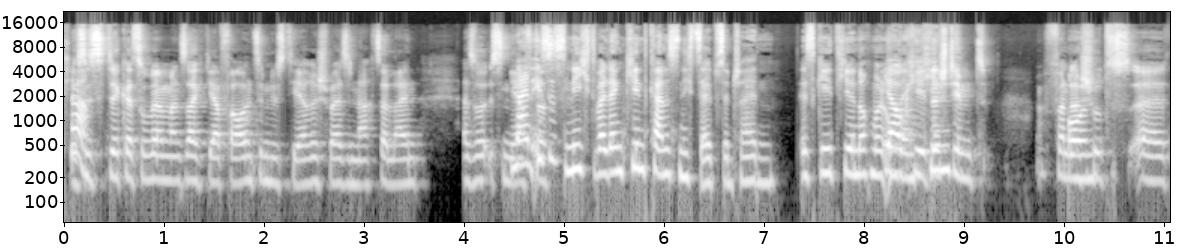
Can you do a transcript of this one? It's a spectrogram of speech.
Klar. Das ist circa so, wenn man sagt, ja, Frauen sind hysterisch, weil sie nachts allein, also es nervt Nein, ist es nicht, weil dein Kind kann es nicht selbst entscheiden. Es geht hier nochmal ja, um dein okay, Kind. Ja, okay, das stimmt von der und, Schutz äh,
